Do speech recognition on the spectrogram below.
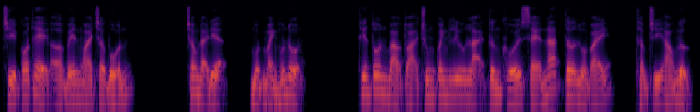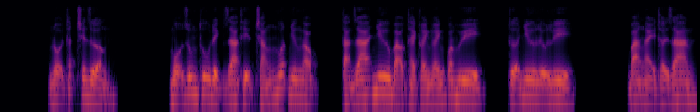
Chỉ có thể ở bên ngoài chờ bốn. Trong đại điện, một mảnh hỗn độn. Thiên tôn bảo tọa chung quanh lưu lại từng khối xé nát tơ lụa váy, thậm chí áo ngực. Nội thất trên giường. Mộ dung thu địch ra thịt trắng muốt như ngọc, tản ra như bảo thạch ánh ánh quang huy, tựa như lưu ly. Ba ngày thời gian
